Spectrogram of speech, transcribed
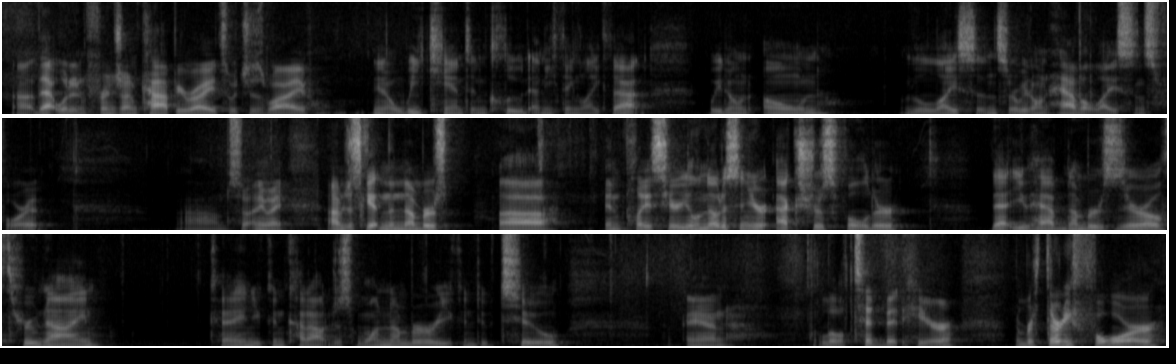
uh, that would infringe on copyrights, which is why you know we can't include anything like that. We don't own the license, or we don't have a license for it. Um, so anyway, I'm just getting the numbers uh, in place here. You'll notice in your extras folder that you have numbers 0 through 9. Okay, and you can cut out just one number or you can do two. And a little tidbit here. Number 34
